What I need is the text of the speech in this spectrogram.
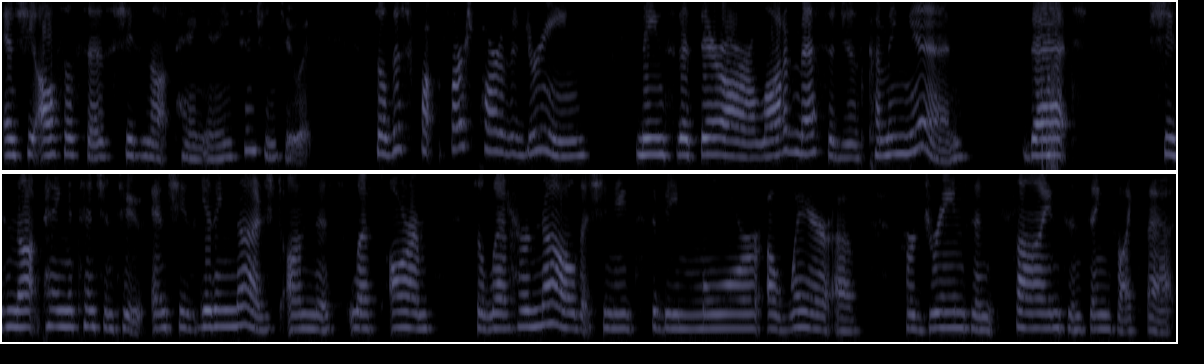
And she also says she's not paying any attention to it. So, this first part of the dream means that there are a lot of messages coming in that she's not paying attention to, and she's getting nudged on this left arm to let her know that she needs to be more aware of her dreams and signs and things like that.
